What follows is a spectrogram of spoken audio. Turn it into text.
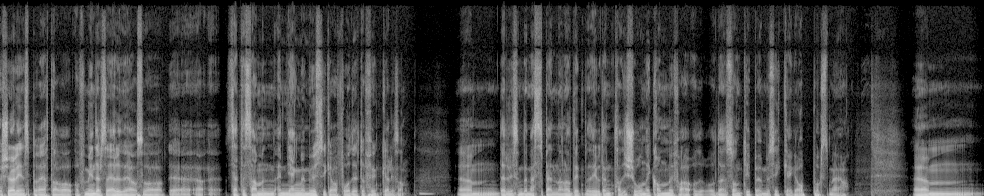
sjøl er inspirert av. Og, og for min del så er det det å så, eh, sette sammen en gjeng med musikere og få det til å funke. liksom. Um, det er liksom det mest spennende. Det, det er jo den tradisjonen jeg kommer fra, og, og det er sånn type musikk jeg er oppvokst med. Ja. Um,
